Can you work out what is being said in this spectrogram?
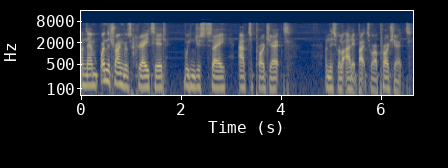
And then when the triangles are created, we can just say add to project and this will add it back to our project.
